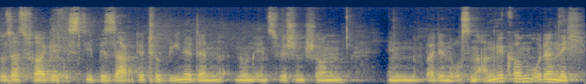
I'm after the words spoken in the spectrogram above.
Zusatzfrage, ist die besagte Turbine denn nun inzwischen schon in, bei den Russen angekommen oder nicht?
